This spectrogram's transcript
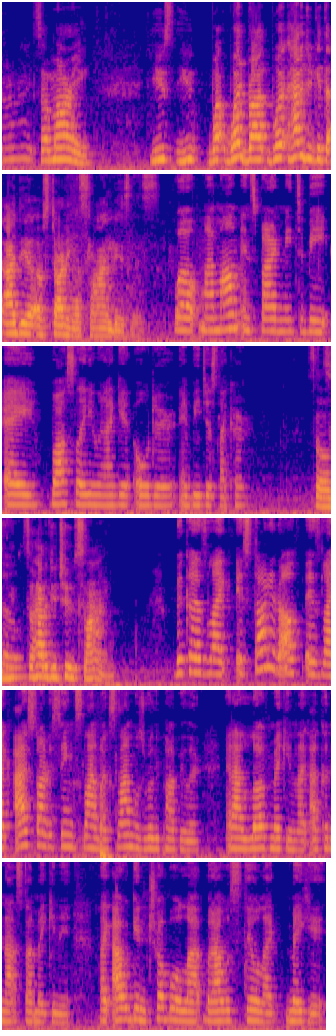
All right. So, Mari, you you what what brought what? How did you get the idea of starting a slime business? Well, my mom inspired me to be a boss lady when I get older and be just like her. So, So- you, so how did you choose slime? Because like it started off as like I started seeing slime. Like slime was really popular and I loved making it. like I could not stop making it. Like I would get in trouble a lot, but I would still like make it.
